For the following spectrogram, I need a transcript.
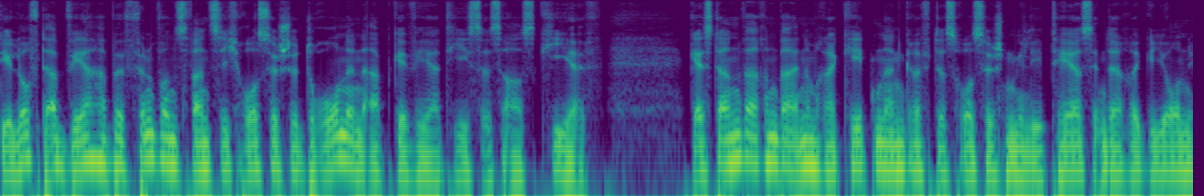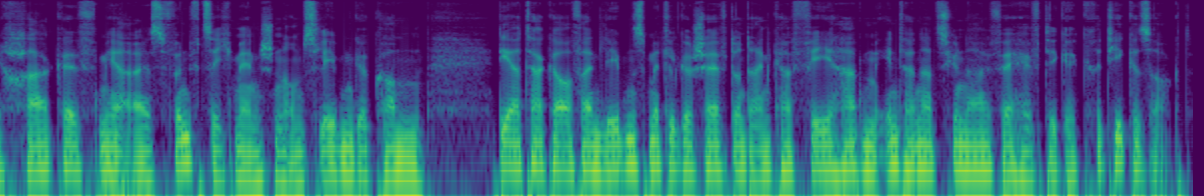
Die Luftabwehr habe 25 russische Drohnen abgewehrt, hieß es aus Kiew. Gestern waren bei einem Raketenangriff des russischen Militärs in der Region Kharkiv mehr als 50 Menschen ums Leben gekommen. Die Attacke auf ein Lebensmittelgeschäft und ein Café haben international für heftige Kritik gesorgt.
